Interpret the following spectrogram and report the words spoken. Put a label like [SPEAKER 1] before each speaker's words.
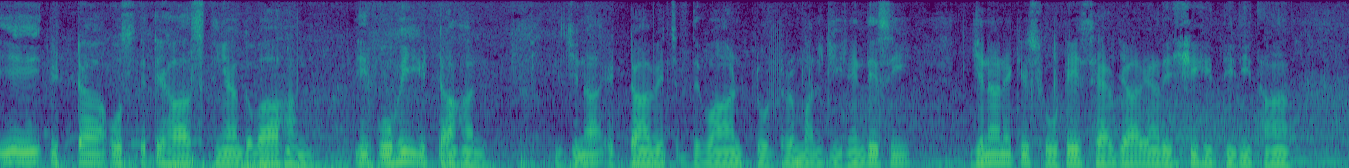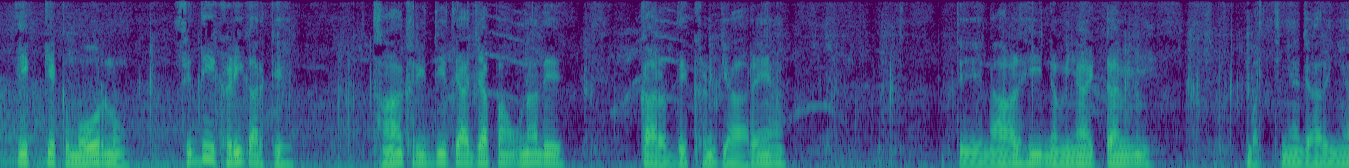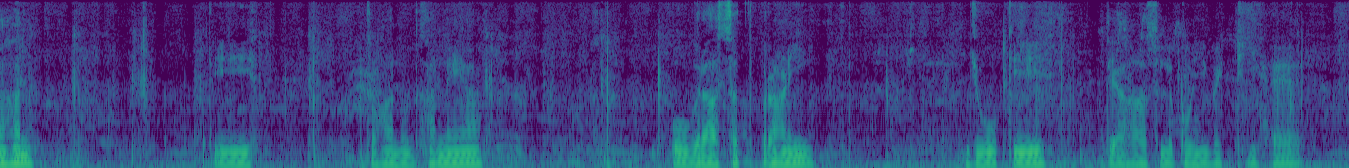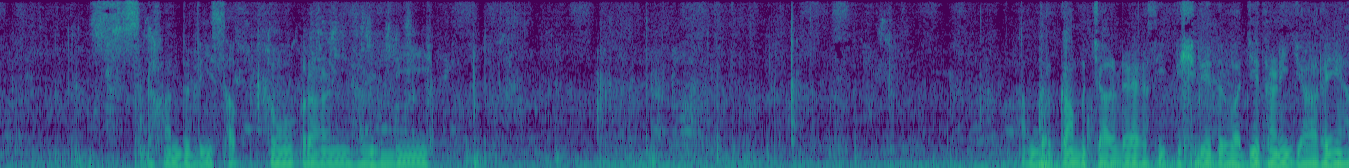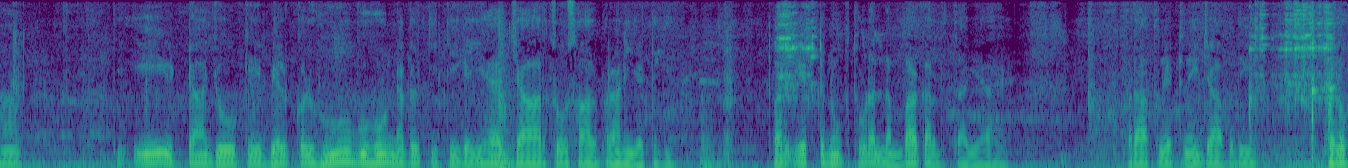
[SPEAKER 1] ਇਹ ਇੱਟਾਂ ਉਸ ਇਤਿਹਾਸ ਦੀਆਂ ਗਵਾਹ ਹਨ। ਇਹ ਉਹੀ ਇੱਟਾਂ ਹਨ ਜਿਨ੍ਹਾਂ ਇੱਟਾਂ ਵਿੱਚ ਦੀਵਾਨ ਟੋਡਰ ਮੱਲ ਜੀ ਰਹਿੰਦੇ ਸੀ, ਜਿਨ੍ਹਾਂ ਨੇ ਕਿ ਛੋਟੇ ਸਾਹਿਬਜ਼ਾਦਿਆਂ ਦੇ ਸ਼ਹੀਦੀ ਦੀ ਥਾਂ ਇੱਕ ਇੱਕ ਮੋਰ ਨੂੰ ਸਿੱਧੀ ਖੜੀ ਕਰਕੇ ਥਾਂ ਖਰੀਦੀ ਤੇ ਅੱਜ ਆਪਾਂ ਉਹਨਾਂ ਦੇ ਘਰ ਦੇਖਣ ਜਾ ਰਹੇ ਹਾਂ। ਤੇ ਨਾਲ ਹੀ ਨਵੀਆਂ ਇੱਟਾਂ ਵੀ ਵਰਤੀਆਂ ਜਾ ਰਹੀਆਂ ਹਨ। ਤੇ ਤੁਹਾਨੂੰ ਦਿਖਾਣੇ ਆ ਉਹ ਵਿਰਾਸਤ ਪੁਰਾਣੀ ਜੋ ਕਿ ਇਤਿਹਾਸ ਲਕੋਈ ਬੈਠੀ ਹੈ। ਸਰਹੰਦ ਦੀ ਸਭ ਤੋਂ ਪੁਰਾਣੀ ਹਵੇਲੀ। ਅੰਦਰ ਕੰਮ ਚੱਲ ਰਿਹਾ ਹੈ। ਅਸੀਂ ਪਿਛਲੇ ਦਰਵਾਜ਼ੇ ਥਾਣੀ ਜਾ ਰਹੇ ਹਾਂ। ਤੇ ਇਹ ਇੱਟਾਂ ਜੋ ਕਿ ਬਿਲਕੁਲ ਹੂ ਬਹੂ ਨਕਲ ਕੀਤੀ ਗਈ ਹੈ 400 ਸਾਲ ਪੁਰਾਣੀ ਇੱਟ ਦੀ। ਪਰ ਇੱਟ ਨੂੰ ਥੋੜਾ ਲੰਬਾ ਕਰ ਦਿੱਤਾ ਗਿਆ ਹੈ। ਰਾਤ ਨੇ ਇੱਟ ਨਹੀਂ ਜਾਪਦੀ। ਚਲੋ।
